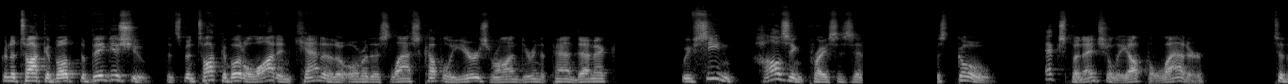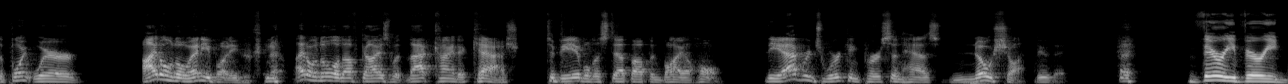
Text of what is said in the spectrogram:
Going to talk about the big issue that's been talked about a lot in Canada over this last couple of years, Ron, during the pandemic. We've seen housing prices just go exponentially up the ladder to the point where I don't know anybody who can, I don't know enough guys with that kind of cash to be able to step up and buy a home. The average working person has no shot, do they? very, very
